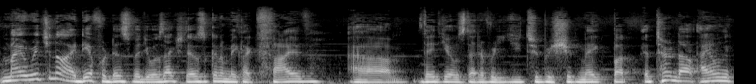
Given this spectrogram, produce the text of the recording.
my original idea for this video was actually I was gonna make like five um, videos that every YouTuber should make, but it turned out I only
